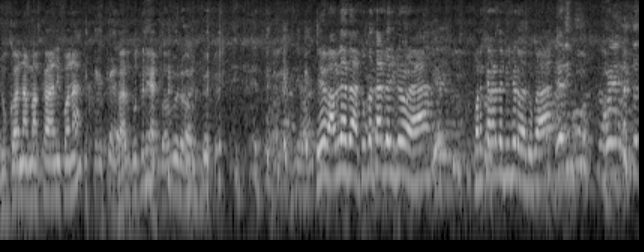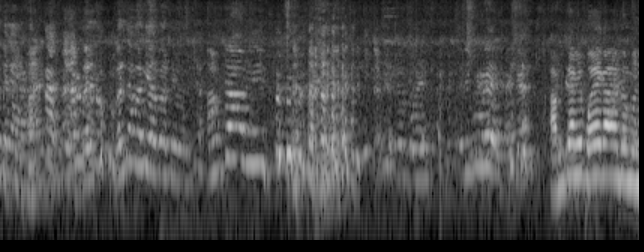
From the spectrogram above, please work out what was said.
दुकाना मका आणि कोणा? लाल कुत्र्या हे बाबल्या आता तुका त्या परशाकडचा टी शर्ट होया तुका आमच्या आम्ही. पोहे काय तुम्ही.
